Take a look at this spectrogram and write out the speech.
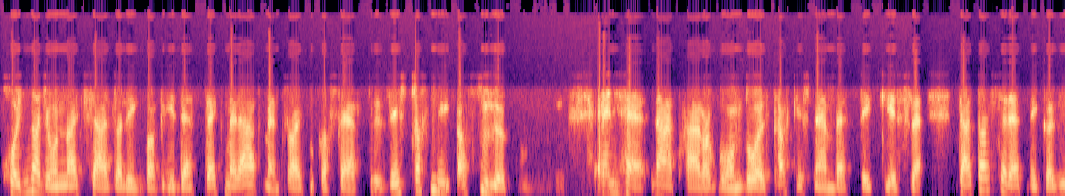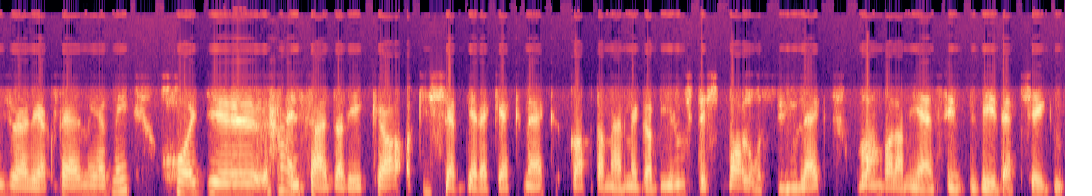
hogy nagyon nagy százalékban védettek, mert átment rajtuk a fertőzés, csak mi a szülők enyhe náthára gondoltak, és nem vették készre. Tehát azt szeretnék az izraeliek felmérni, hogy hány százaléka a kisebb gyerekeknek kapta már meg a vírust, és valószínűleg van valamilyen szintű védettségük.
